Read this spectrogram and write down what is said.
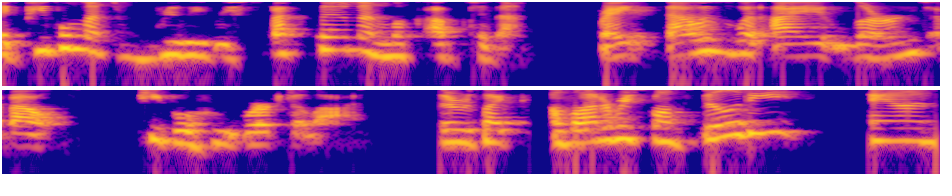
Like people must really respect them and look up to them, right? That was what I learned about people who worked a lot. There was like a lot of responsibility and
